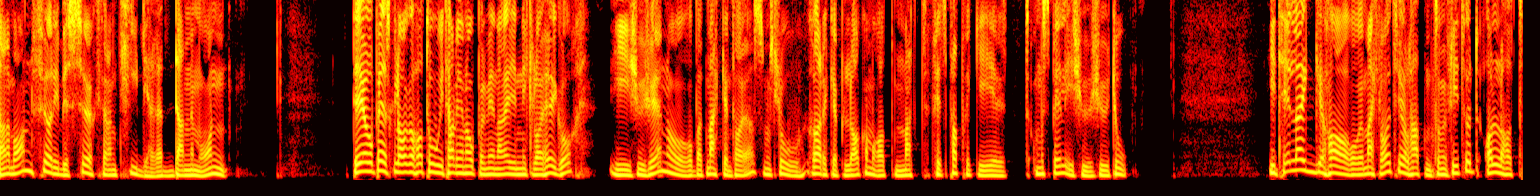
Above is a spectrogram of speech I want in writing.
denne banen før de besøkte den tidligere denne måneden. Det europeiske laget har to Italian Open-vinnere i Nicolai Høygård i 2021 og Robert McIntyre, som slo Radicup lagkamerat Matt Fitzpatrick i et omspill i 2022. I tillegg har Rory McIlroy, Tyrell Hatton Tommy Fleetwood alle hatt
